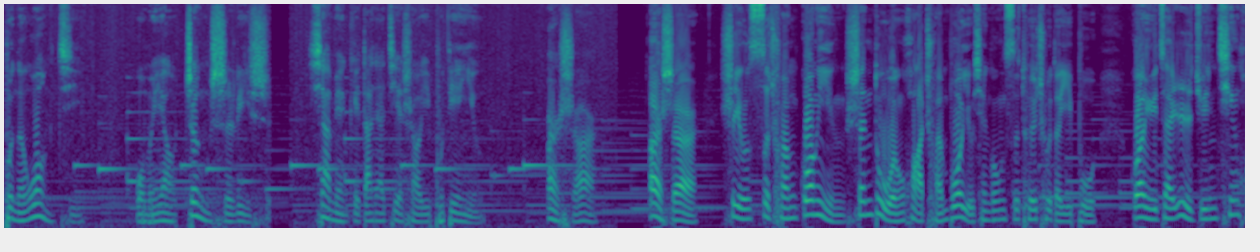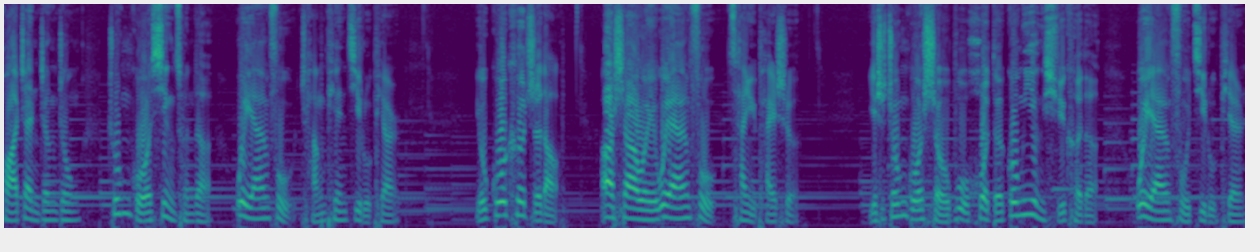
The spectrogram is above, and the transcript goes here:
不能忘记，我们要正视历史。下面给大家介绍一部电影《二十二》。二十二是由四川光影深度文化传播有限公司推出的一部关于在日军侵华战争中中国幸存的慰安妇长篇纪录片儿，由郭柯执导，二十二位慰安妇参与拍摄，也是中国首部获得公映许可的慰安妇纪录片儿。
